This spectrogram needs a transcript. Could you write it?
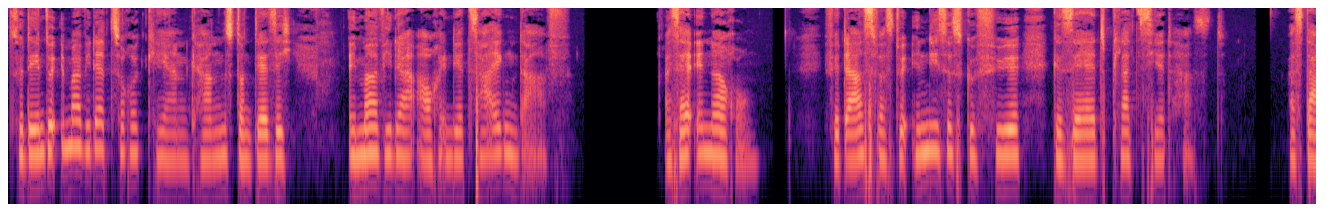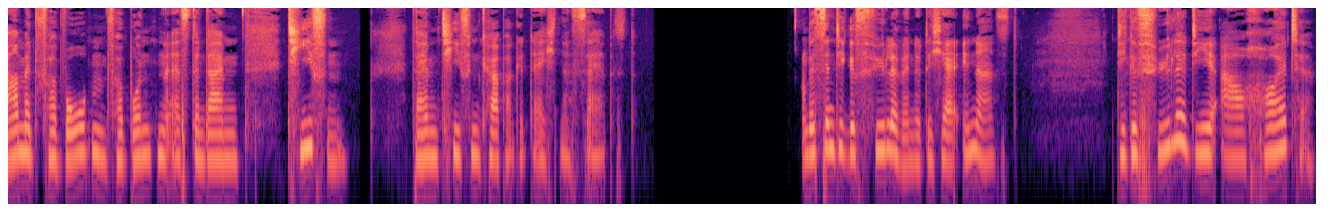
zu dem du immer wieder zurückkehren kannst und der sich immer wieder auch in dir zeigen darf, als Erinnerung für das, was du in dieses Gefühl gesät platziert hast was damit verwoben, verbunden ist in deinem tiefen, deinem tiefen Körpergedächtnis selbst. Und es sind die Gefühle, wenn du dich erinnerst, die Gefühle, die auch heute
